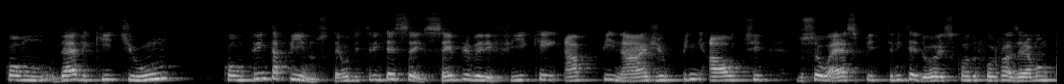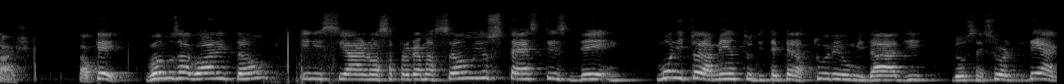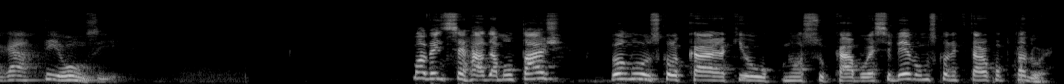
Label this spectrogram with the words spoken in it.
com o DevKit 1 com 30 pinos, tem o de 36. Sempre verifiquem a pinagem, o pin out do seu ESP32 quando for fazer a montagem. Tá ok? Vamos agora então iniciar nossa programação e os testes de monitoramento de temperatura e umidade do sensor DHT11. Uma vez encerrada a montagem, Vamos colocar aqui o nosso cabo USB, vamos conectar ao computador.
